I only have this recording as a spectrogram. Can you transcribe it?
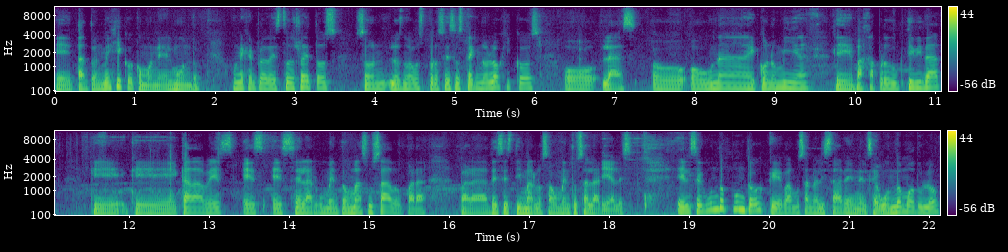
eh, tanto en México como en el mundo. Un ejemplo de estos retos son los nuevos procesos tecnológicos o, una economía de baja productividad que, cada vez es, el argumento más usado para desestimar los aumentos salariales. El segundo punto que vamos a analizar en el segundo módulo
